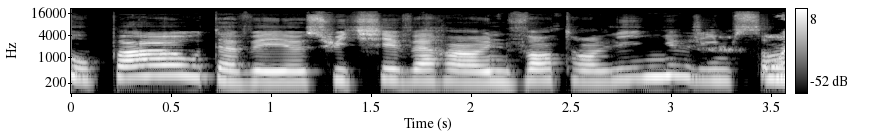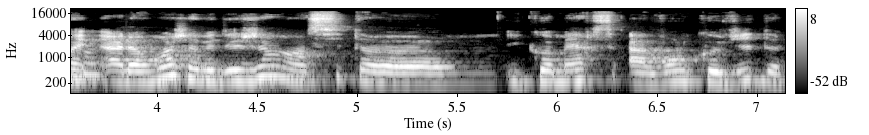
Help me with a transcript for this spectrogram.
ou pas? Ou tu avais switché vers une vente en ligne, il me semble? Oui, alors moi j'avais déjà un site e-commerce avant le Covid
